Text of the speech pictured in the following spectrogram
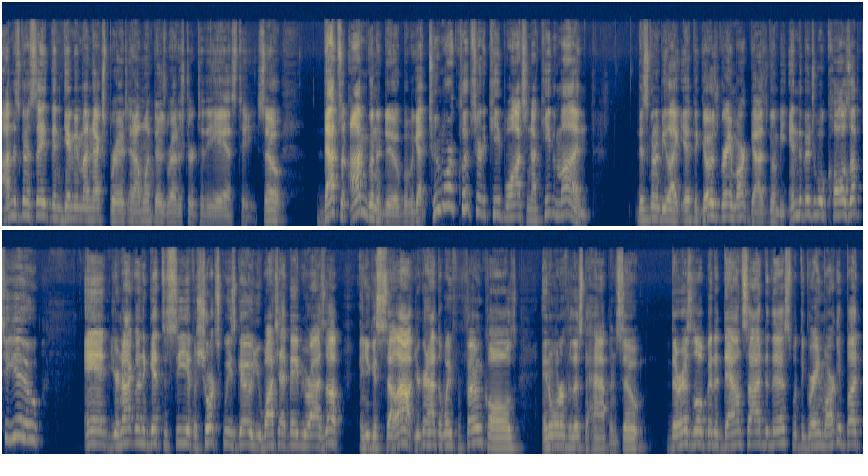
I'm just going to say, then give me my NextBridge, and I want those registered to the AST. So that's what I'm going to do. But we got two more clips here to keep watching. Now, keep in mind, this is going to be like if it goes gray market, guys, it's going to be individual calls up to you. And you're not going to get to see if a short squeeze go, you watch that baby rise up and you can sell out. You're going to have to wait for phone calls in order for this to happen. So there is a little bit of downside to this with the gray market, but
